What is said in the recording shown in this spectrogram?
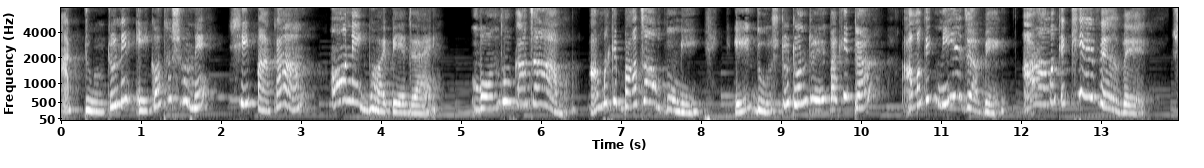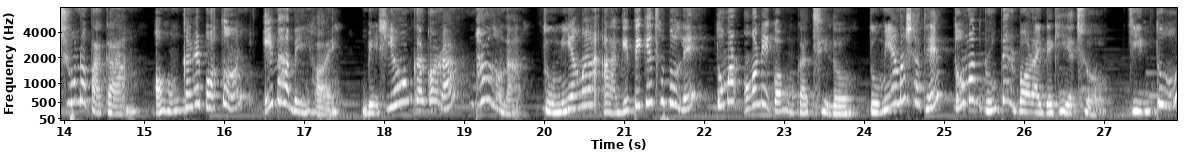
আর টুনটুনের এই কথা শুনে সেই পাকা আম অনেক ভয় পেয়ে যায়। বন্ধু কাঁচা আম আমাকে বাঁচাও তুমি এই দুষ্ট টুনটুনি পাখিটা আমাকে নিয়ে যাবে আর আমাকে খেয়ে ফেলবে। শোনো পাকাম অহংকারের পতন এভাবেই হয়। বেশি অহংকার করা ভালো না। তুমি আমার আগে পেকেছো বলে তোমার অনেক অহংকার ছিল। তুমি আমার সাথে তোমার রূপের বড়াই দেখিয়েছো। কিন্তু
